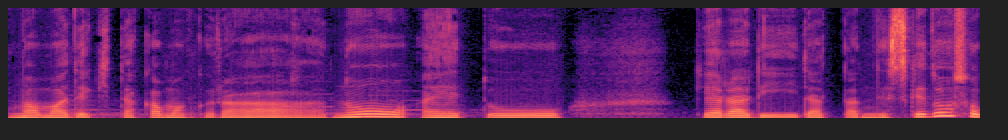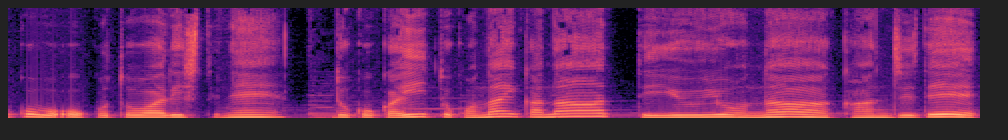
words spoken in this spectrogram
今まで北鎌倉の、えっ、ー、と、ギャラリーだったんですけどそこをお断りしてねどこかいいとこないかなっていうような感じで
